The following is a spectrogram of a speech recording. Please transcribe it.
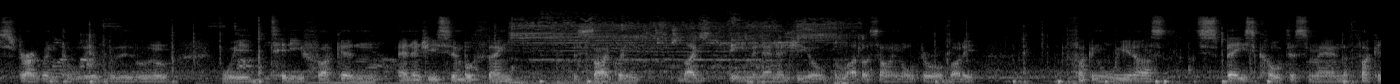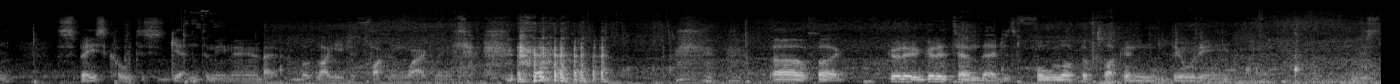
struggling to live with this little weird titty fucking energy symbol thing. Cycling like demon energy or blood or something all through her body. Fucking weird ass space cultist man. The fucking space cultist is getting to me man. It looked like he just fucking whacked me. oh fuck. Good, good attempt there. Just fall off the fucking building. Just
